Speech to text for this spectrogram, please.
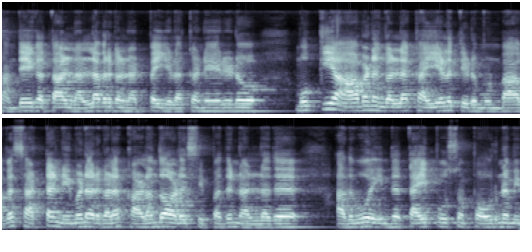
சந்தேகத்தால் நல்லவர்கள் நட்பை இழக்க நேரிடும். முக்கிய ஆவணங்களில் கையெழுத்திடும் முன்பாக சட்ட நிபுணர்களை கலந்தாலோசிப்பது நல்லது. அதுவும் இந்த தைப்பூசம் பௌர்ணமி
